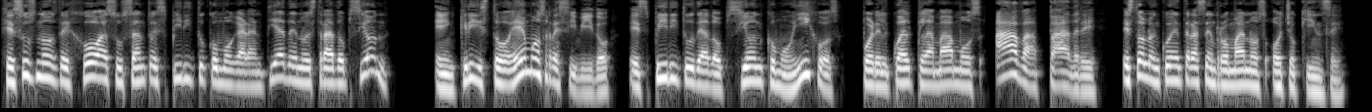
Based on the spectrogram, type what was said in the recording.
Jesús nos dejó a su Santo Espíritu como garantía de nuestra adopción. En Cristo hemos recibido espíritu de adopción como hijos, por el cual clamamos Abba Padre. Esto lo encuentras en Romanos 8:15.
